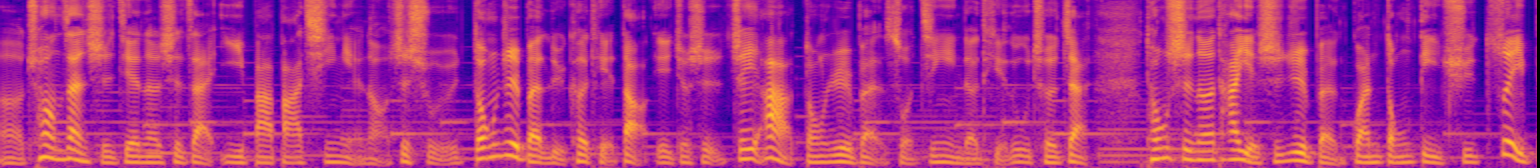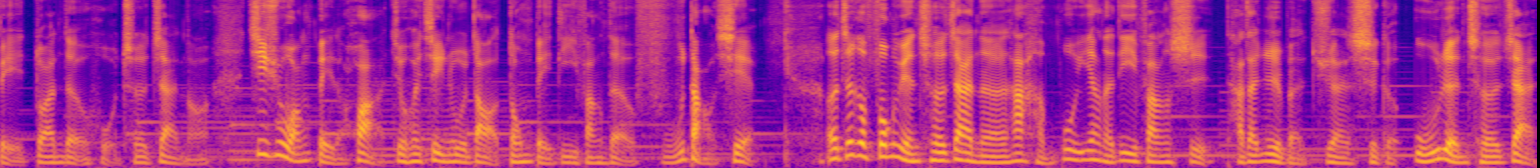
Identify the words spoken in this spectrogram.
呃，创站时间呢是在一八八七年哦，是属于东日本旅客铁道，也就是 JR 东日本所经营的铁路车站。同时呢，它也是日本关东地区最北端的火车站哦。继续往北的话，就会进入到东北地方的福岛县。而这个丰原车站呢，它很不一样的地方是，它在日本居然是个无人车站，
